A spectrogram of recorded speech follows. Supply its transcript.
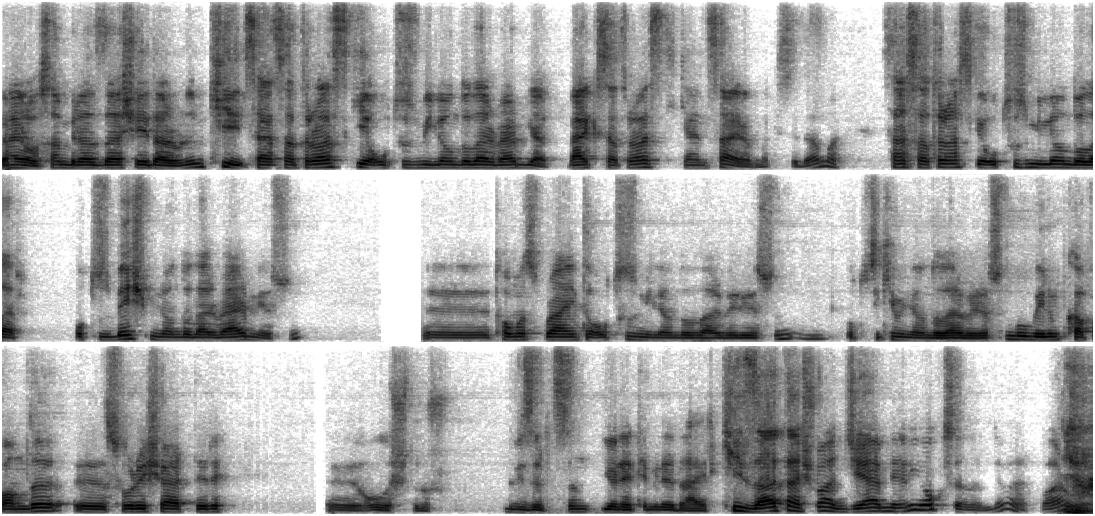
ben olsam biraz daha şey davranırım ki sen Satoranski'ye 30 milyon dolar ver ya belki Satoranski kendisi ayrılmak istedi ama sen Satoranski'ye 30 milyon dolar 35 milyon dolar vermiyorsun. E, Thomas Bryant'a 30 milyon dolar veriyorsun. 32 milyon dolar veriyorsun. Bu benim kafamda e, soru işaretleri e, oluşturur. Wizards'ın yönetimine dair. Ki zaten şu an GM'leri yok sanırım değil mi? Var mı? Yok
